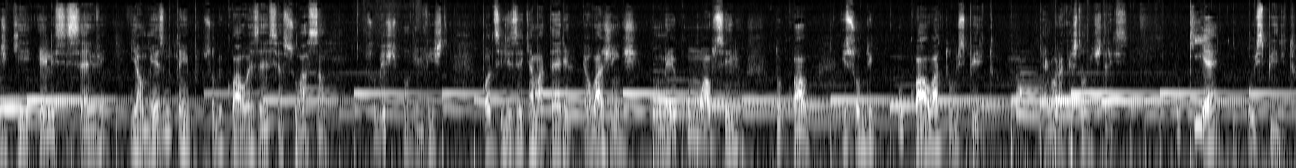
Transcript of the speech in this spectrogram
de que ele se serve e ao mesmo tempo sob o qual exerce a sua ação. Sob este ponto de vista, pode-se dizer que a matéria é o agente, o meio com o auxílio do qual e sobre o qual atua o espírito. Agora a questão 23. O que é o espírito,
